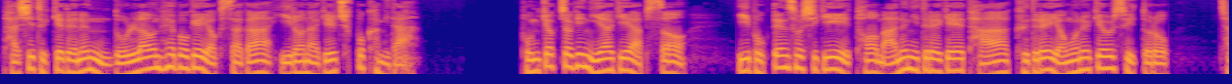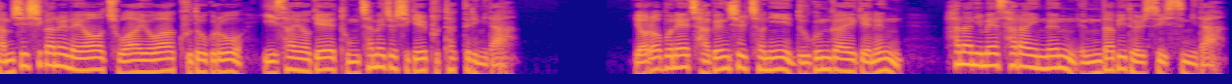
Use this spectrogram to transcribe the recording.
다시 듣게 되는 놀라운 회복의 역사가 일어나길 축복합니다. 본격적인 이야기에 앞서 이 복된 소식이 더 많은 이들에게 다 그들의 영혼을 깨울 수 있도록 잠시 시간을 내어 좋아요와 구독으로 이 사역에 동참해 주시길 부탁드립니다. 여러분의 작은 실천이 누군가에게는 하나님의 살아있는 응답이 될 수 있습니다.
